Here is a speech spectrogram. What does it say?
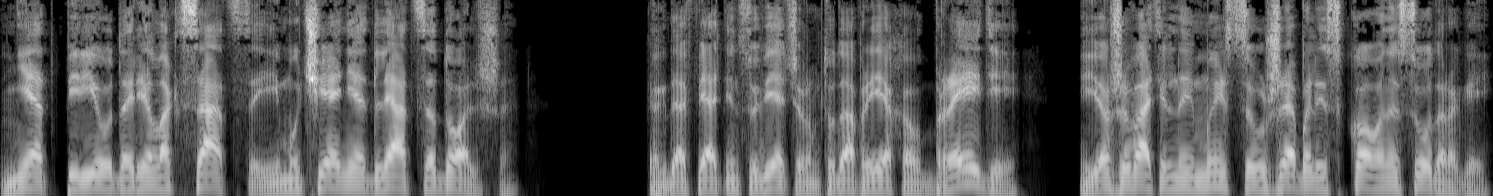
нет периода релаксации, и мучения длятся дольше. Когда в пятницу вечером туда приехал Брейди, ее жевательные мышцы уже были скованы судорогой.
